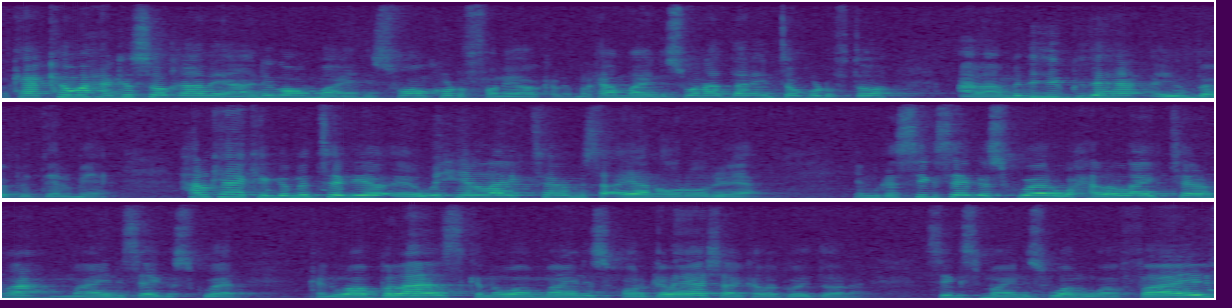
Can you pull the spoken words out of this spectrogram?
Marka kan waxaan ka soo qaadaya anigoo minus one ku dhufanaya oo kale. Marka minus one haddaan inta ku dhufto calaamadihii gudaha ayuunbaa bedelmaya halkaa kagama tegayo ee wixii like terms ayaan ururinaya imika six x square waxaa la like term ah minus x square. Kan waa plus kana waa minus horgalayaashaa kala goy doona six minus one waa five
